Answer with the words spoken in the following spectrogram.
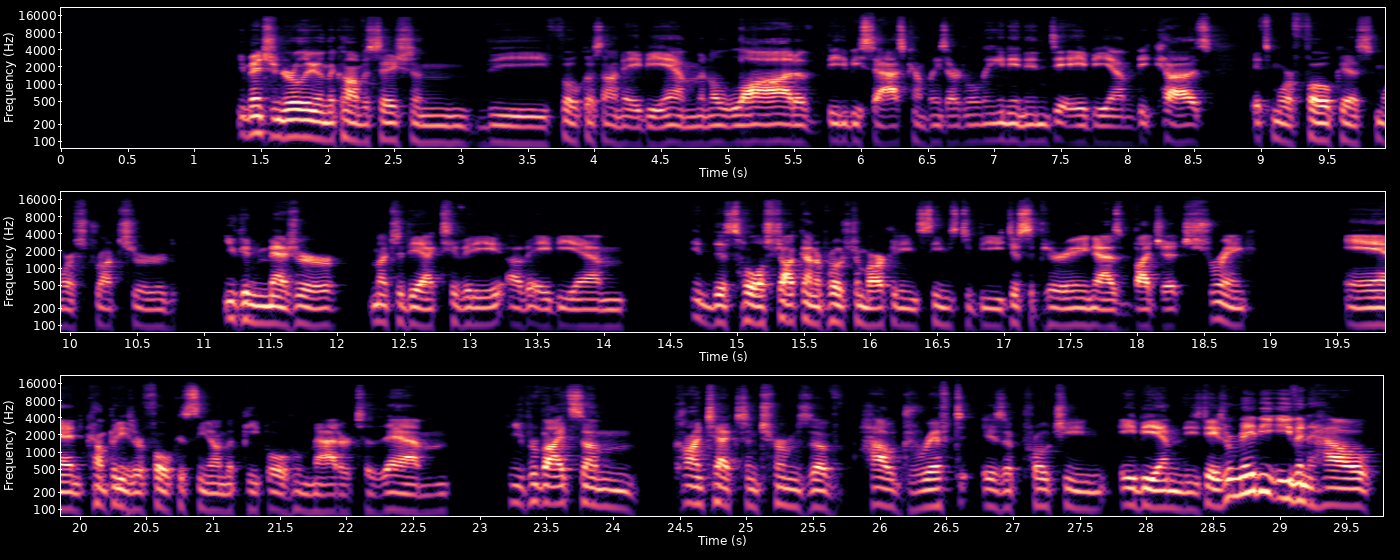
You mentioned earlier in the conversation the focus on ABM, and a lot of B2B SaaS companies are leaning into ABM because it's more focused, more structured. You can measure much of the activity of ABM in this whole shotgun approach to marketing seems to be disappearing as budgets shrink and companies are focusing on the people who matter to them. Can you provide some context in terms of how Drift is approaching ABM these days, or maybe even how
